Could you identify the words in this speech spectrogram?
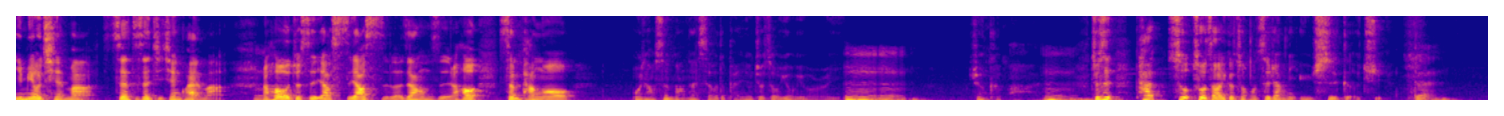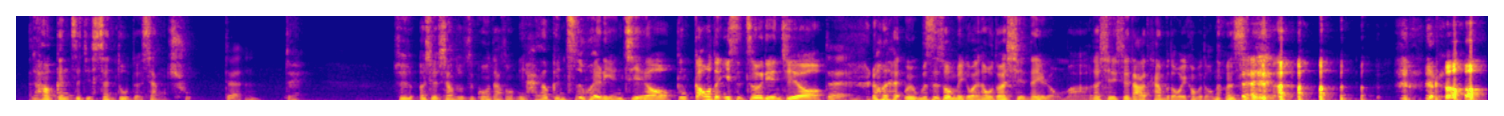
也没有钱嘛，现在只剩几千块嘛，然后就是要死要死了这样子，然后身旁哦，我想身旁那时候的朋友就只有悠悠而已，嗯嗯嗯，就很可怕，嗯，就是他塑塑造一个状况是让你与世隔绝，对。然后跟自己深度的相处，对。所以而且相处之过程当中，你还要跟智慧连接哦，跟高等意识智慧连接哦，对。然后还我不是说每个晚上我都在写内容嘛，我在写一些大家看不懂我也看不懂的东西，然后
